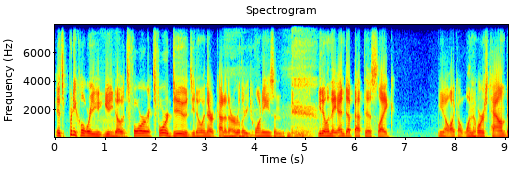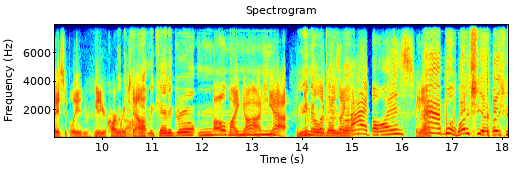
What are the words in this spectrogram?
it's pretty cool. Where you you know it's four it's four dudes you know in their kind of their early twenties, and you know and they end up at this like you know like a one horse town basically, and you know your car With breaks down. hot mechanic girl. Mm. Oh my gosh, yeah. You know what I'm she's talking like, about. "Hi, boys." You know, Ah, boy, why does she? Why does she?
